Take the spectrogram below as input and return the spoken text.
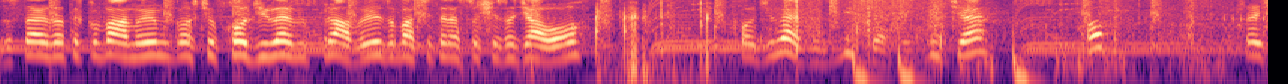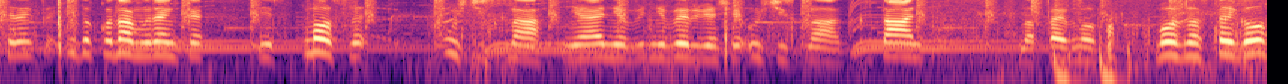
Zostałem zaatakowany. Gościu wchodzi lewy, prawy. Zobaczcie teraz co się zadziało. Wchodzi lewy, zbicie, zbicie. Hop. Przejście rękę i dokładamy rękę. Jest mocny uścisk na, nie, nie, nie wyrwie się, uścisk na krtań. Na pewno można z tego,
